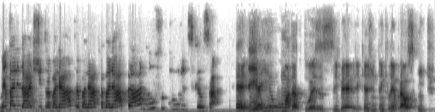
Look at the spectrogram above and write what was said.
mentalidade de trabalhar, trabalhar, trabalhar para no futuro descansar. É, né? e aí uma das coisas, Sibeli, que a gente tem que lembrar é o seguinte:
